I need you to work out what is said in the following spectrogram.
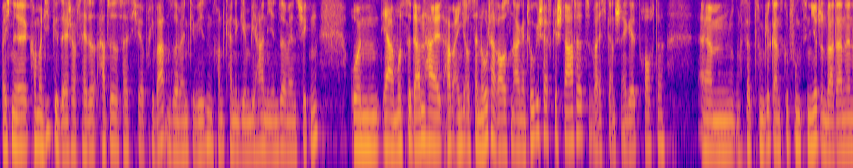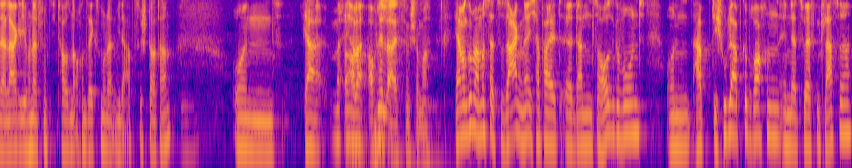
weil ich eine Kommanditgesellschaft hätte, hatte. Das heißt, ich wäre privatinsolvent gewesen, konnte keine GmbH in die Insolvenz schicken und ja, musste dann halt, habe eigentlich aus der Not heraus ein Agenturgeschäft gestartet, weil ich ganz schnell Geld brauchte. Ähm, das hat zum Glück ganz gut funktioniert und war dann in der Lage, die 150.000 auch in sechs Monaten wieder abzustottern. Mhm. Und ja, auch, aber auch eine Leistung schon mal. Ja, man gut, man muss dazu sagen, ne, ich habe halt äh, dann zu Hause gewohnt und habe die Schule abgebrochen in der 12. Klasse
